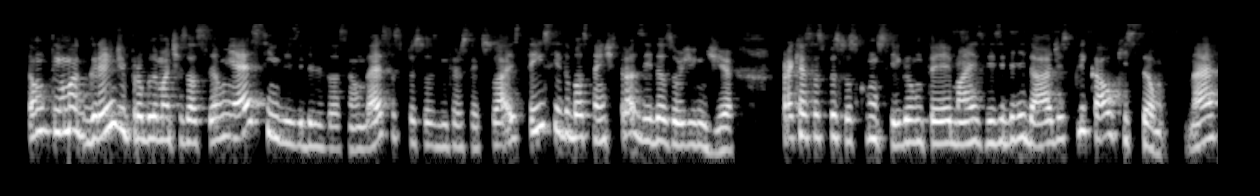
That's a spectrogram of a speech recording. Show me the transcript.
Então, tem uma grande problematização e essa invisibilização dessas pessoas intersexuais tem sido bastante trazidas hoje em dia para que essas pessoas consigam ter mais visibilidade e explicar o que são, né?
